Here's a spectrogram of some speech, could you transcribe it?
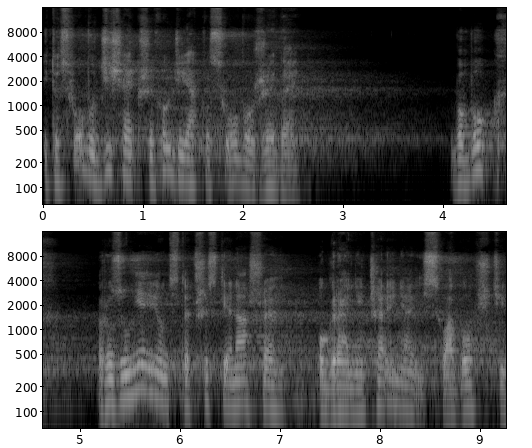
I to słowo dzisiaj przychodzi jako słowo żywe, bo Bóg, rozumiejąc te wszystkie nasze ograniczenia i słabości,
